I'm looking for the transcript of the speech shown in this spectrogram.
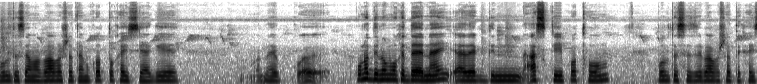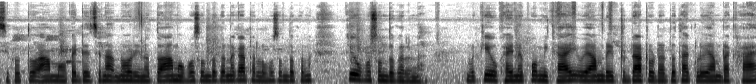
বলতেছে, আমার বাবার সাথে আমি কত খাইছি আগে? মানে কোনো দিনও মুখে দেয় নাই। আর একদিন আজকেই প্রথম বলতেছে যে বাবার সাথে খাইছি কত আমও খাইতেছে না, নরিনও তো আমও পছন্দ করে না, কাঁঠালও পছন্দ করে না, কেউ পছন্দ করে না। আমরা কেউ খাই না, কমই খাই, ওই আমরা একটু ডাটো ডাটো থাকলে ওই আমরা খাই।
